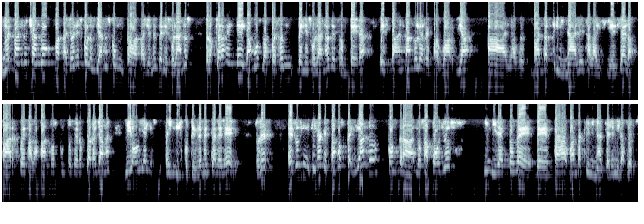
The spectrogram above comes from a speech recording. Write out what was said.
no están luchando batallones colombianos contra batallones venezolanos, pero claramente, digamos, las fuerzas venezolanas de frontera están dándole retaguardia a las bandas criminales, a la disidencia de las FARC, pues a la FARC 2.0 que ahora llaman, y hoy e indiscutiblemente al ELN. Entonces, eso significa que estamos peleando contra los apoyos indirectos de, esta banda criminal que hay en Miraflores.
